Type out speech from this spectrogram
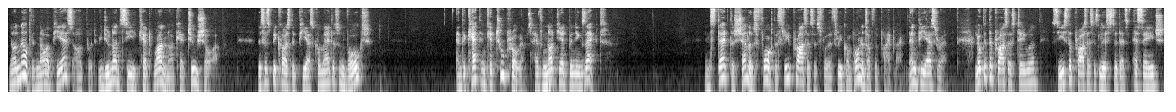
Now note that in our PS output we do not see cat1 or cat2 show up. This is because the ps command is invoked and the cat and cat2 programs have not yet been exec. Instead, the shell has forked the three processes for the three components of the pipeline, then ps ran, looked at the process table, sees the process is listed as sh,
